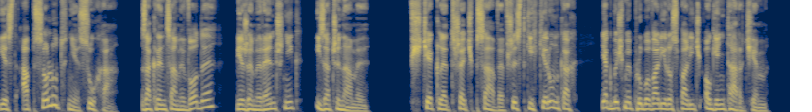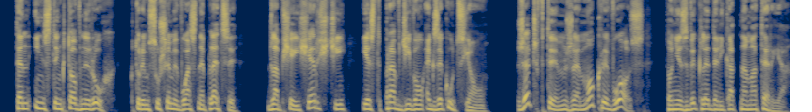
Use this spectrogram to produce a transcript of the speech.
jest absolutnie sucha. Zakręcamy wodę, bierzemy ręcznik i zaczynamy. Wściekle trzeć psa we wszystkich kierunkach, jakbyśmy próbowali rozpalić ogień tarciem. Ten instynktowny ruch, którym suszymy własne plecy, dla psiej sierści jest prawdziwą egzekucją. Rzecz w tym, że mokry włos to niezwykle delikatna materia.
